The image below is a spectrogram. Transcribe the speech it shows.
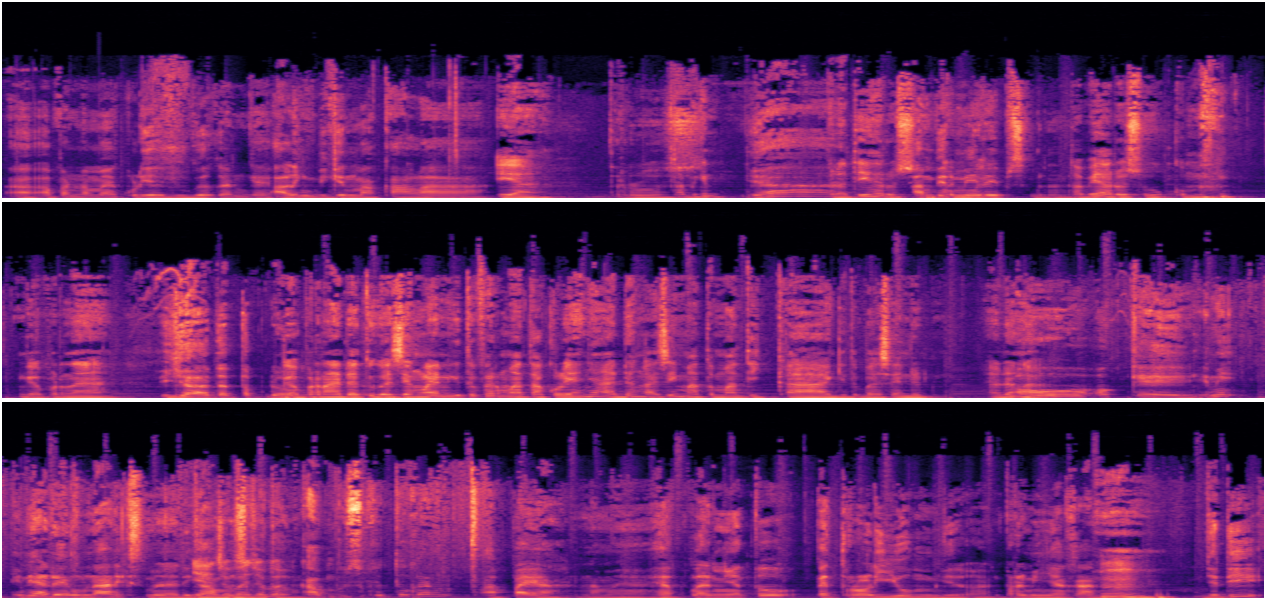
eh, apa namanya kuliah juga kan kayak paling bikin makalah Iya. Terus Tapi kan ya Berarti harus hampir hukum, mirip kan? sebenarnya Tapi harus hukum. nggak pernah iya tetap dong nggak pernah ada tugas yang lain gitu Fer mata kuliahnya ada nggak sih matematika gitu bahasa Indonesia ada nggak Oh oke, ini ini ada yang menarik sebenarnya di Ya, kampus coba, coba. Kampusku tuh kan apa ya namanya headline-nya tuh petroleum gitu kan, perminyakan. hmm. Jadi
